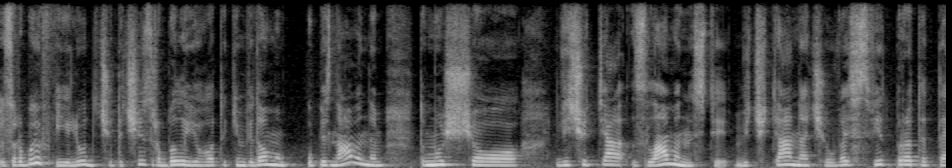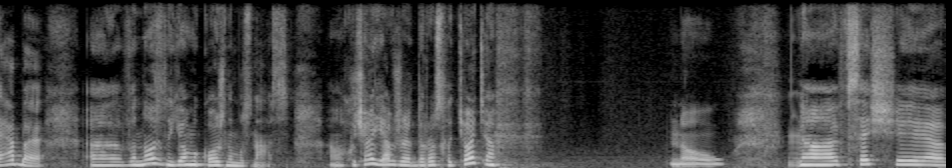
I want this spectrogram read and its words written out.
зробив, і люди, читачі зробили його таким відомим упізнаваним, тому що відчуття зламаності, відчуття, наче увесь світ проти тебе, е, воно знайоме кожному з нас. Е, Хоча я вже доросла тьотя. No. Все ще.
